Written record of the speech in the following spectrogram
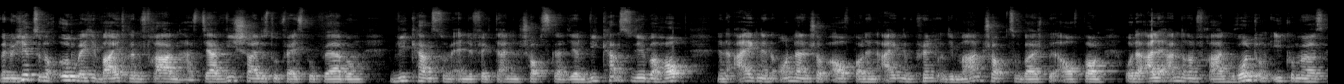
Wenn du hierzu noch irgendwelche weiteren Fragen hast, ja, wie schaltest du Facebook-Werbung? Wie kannst du im Endeffekt deinen Shop skalieren? Wie kannst du dir überhaupt einen eigenen Online-Shop aufbauen, einen eigenen Print- und Demand-Shop zum Beispiel aufbauen oder alle anderen Fragen rund um E-Commerce,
